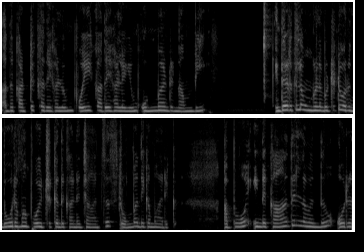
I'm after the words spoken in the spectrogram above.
அந்த கட்டுக்கதைகளும் பொய் கதைகளையும் உண்மைன்னு நம்பி இந்த இடத்துல உங்களை விட்டுட்டு ஒரு தூரமாக போயிட்டுருக்கிறதுக்கான சான்சஸ் ரொம்ப அதிகமாக இருக்குது அப்போது இந்த காதலில் வந்து ஒரு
